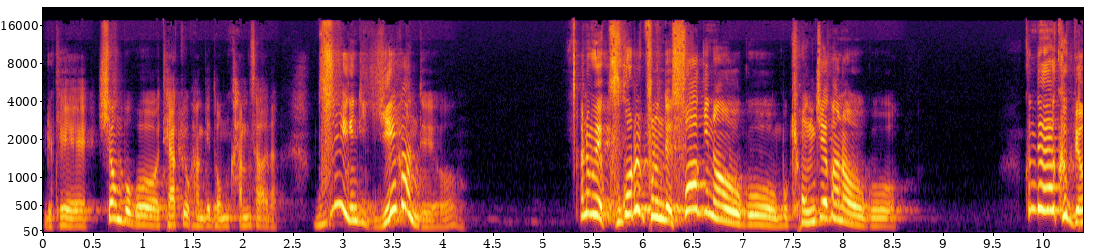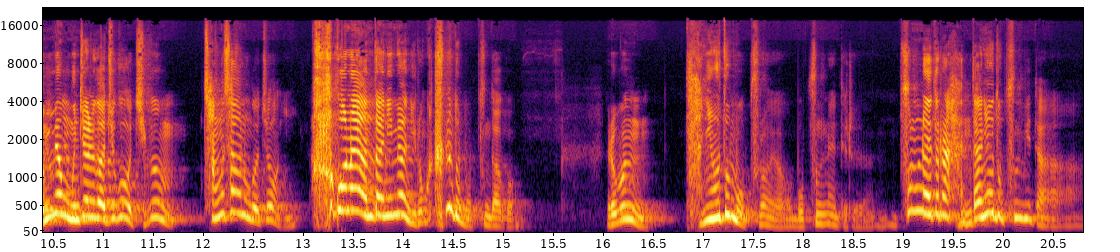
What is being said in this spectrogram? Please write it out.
이렇게 시험 보고 대학교 간 게 너무 감사하다. 무슨 얘기인지 이해가 안 돼요. 아니, 왜 국어를 푸는데 수학이 나오고, 뭐 경제가 나오고. 근데 그 몇 명 문제를 가지고 지금 장사하는 거죠. 학원에 안 다니면 이런 거 하나도 못 푼다고. 여러분, 다녀도 못 풀어요. 못 푸는 애들은. 푸는 애들은 안 다녀도 풉니다.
